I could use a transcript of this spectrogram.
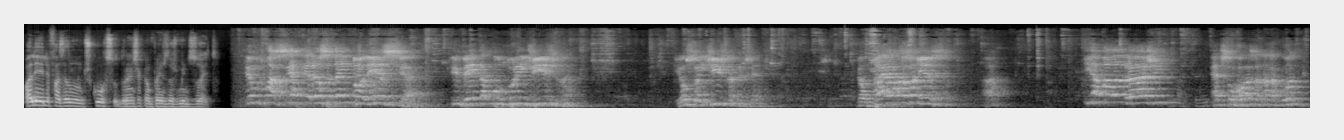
Olha ele fazendo um discurso durante a campanha de 2018. Temos uma certa herança da indolência que vem da cultura indígena. Eu sou indígena, presidente. Meu pai é amazonense. Tá? E a malandragem, Edson Rosa, nada contra,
